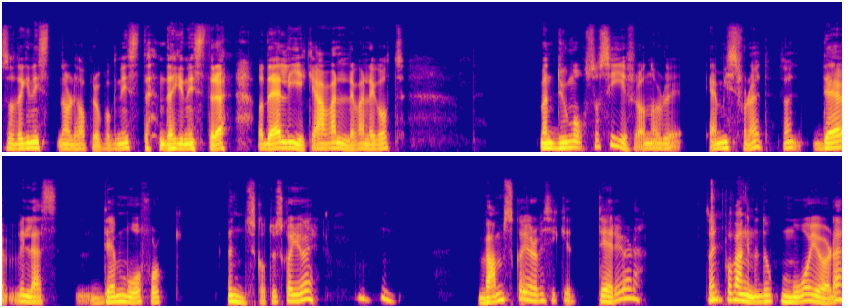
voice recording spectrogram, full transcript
så det gnist, når du apropos gnist, det gnistrer, og det liker jeg veldig, veldig godt. Men du må også si ifra når du er misfornøyd. Det, jeg, det må folk ønske at du skal gjøre. Hvem skal gjøre det hvis ikke dere gjør det? På vegne dere må gjøre det.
